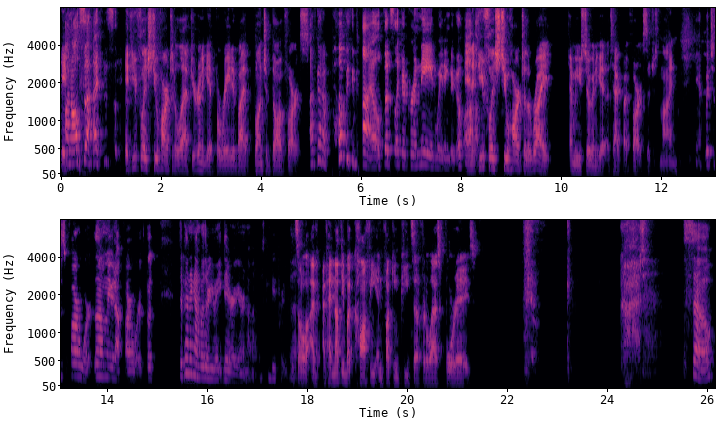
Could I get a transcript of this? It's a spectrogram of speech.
If- on all sides. If you flinch too hard to the left, you're gonna get berated by a bunch of dog farts. I've got a puppy pile that's like a grenade waiting to go And off. And if you flinch too hard to the right, I mean, you're still gonna get attacked by farts. They're just mine. Yeah, which is far worse. Well, maybe not far worse, but depending on whether you ate dairy or not, it can be pretty bad. That's all. I've I've had nothing but coffee and fucking pizza for the last four days. God. So,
